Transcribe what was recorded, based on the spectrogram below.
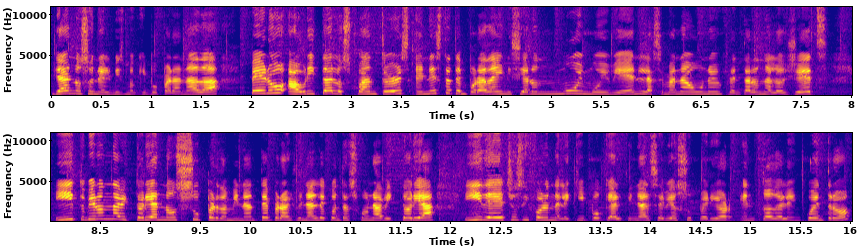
ya no son el mismo equipo para nada. Pero ahorita los Panthers en esta temporada iniciaron muy muy bien. La semana 1 enfrentaron a los Jets y tuvieron una victoria no súper dominante, pero al final de cuentas fue una victoria y de hecho sí fueron el equipo que al final se vio superior en todo el encuentro.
